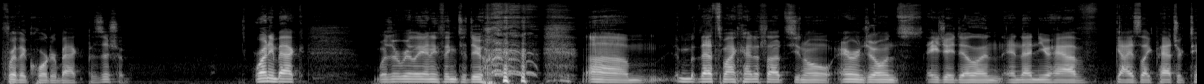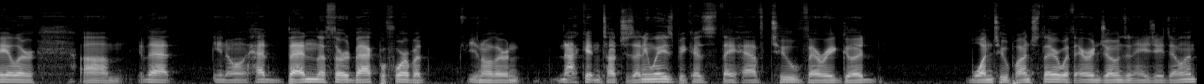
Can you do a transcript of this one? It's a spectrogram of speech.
for the quarterback position. Running back, was there really anything to do? um, that's my kind of thoughts. You know, Aaron Jones, AJ Dillon, and then you have guys like Patrick Taylor um, that you know had been the third back before, but you know they're not getting touches anyways because they have two very good one-two punch there with Aaron Jones and AJ Dillon.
